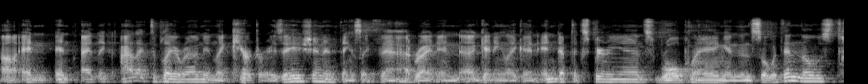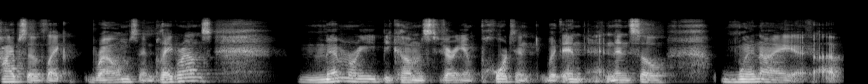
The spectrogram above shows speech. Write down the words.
uh, and and i like i like to play around in like characterization and things like that right? And uh, getting like an in-depth experience role playing and then so within those types of like realms and playgrounds memory becomes very important within that. And then so when I uh,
